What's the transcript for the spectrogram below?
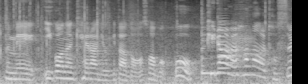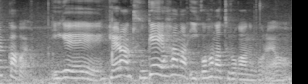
그다음에 이거는 계란 여기다 넣어서 먹고 필요하면 하나를 더 쓸까 봐요. 이게 계란 두 개에 하나 이거 하나 들어가는 거래요.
